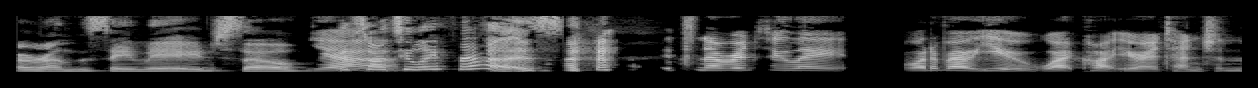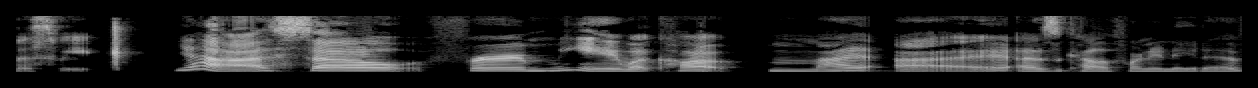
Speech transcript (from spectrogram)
around the same age. So yeah. it's not too late for us. it's never too late. What about you? What caught your attention this week? Yeah. So for me, what caught my eye as a California native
